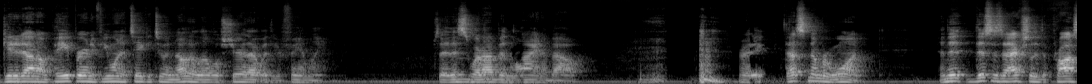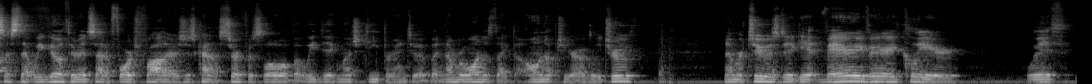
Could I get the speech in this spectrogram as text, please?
Get it out on paper, and if you want to take it to another level, share that with your family. Say this is what I've been lying about. right? That's number one. And th- this is actually the process that we go through inside of Forged Father. It's just kind of surface level, but we dig much deeper into it. But number one is like to own up to your ugly truth. Number two is to get very, very clear with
